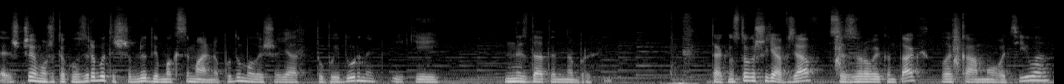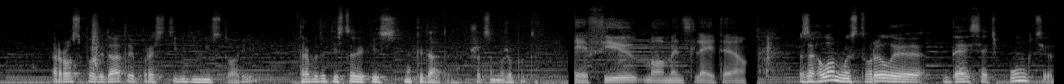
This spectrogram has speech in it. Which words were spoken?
Е, Що я можу такого зробити, щоб люди максимально подумали, що я тупий дурник, який не здатен на брехню. Так, ну з того, що я взяв, це зоровий контакт, легка мова тіла, розповідати прості відомі історії. Треба такі історії якісь накидати. Що це може бути? A few moments later. Загалом ми створили 10 пунктів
